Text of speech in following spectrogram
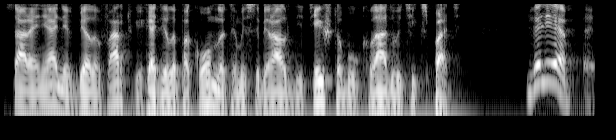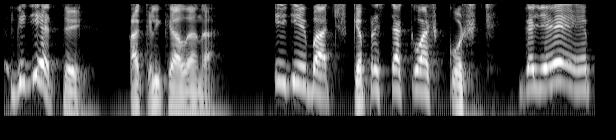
Старая няня в белом фартуке ходила по комнатам и собирала детей, чтобы укладывать их спать. «Глеб, где ты?» – окликала она. «Иди, батюшка, простокваш кушать. Глеб!»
